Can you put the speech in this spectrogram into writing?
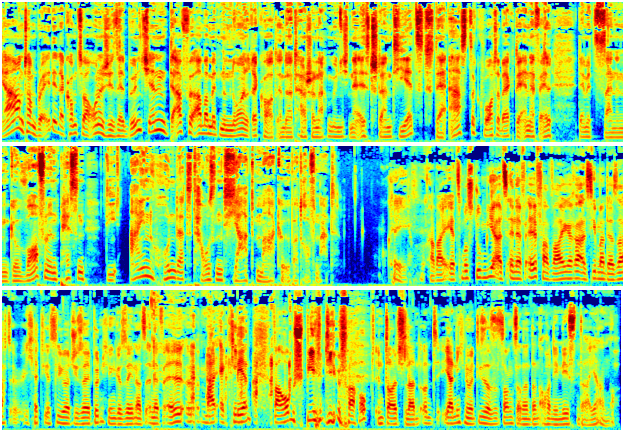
Ja, und Tom Brady, der kommt zwar ohne Giselle Bündchen, dafür aber mit einem neuen Rekord in der Tasche nach München. Er ist Stand jetzt der erste Quarterback der NFL, der mit seinen geworfenen Pässen die 100.000 Yard Marke übertroffen hat. Okay, aber jetzt musst du mir als NFL-Verweigerer, als jemand, der sagt, ich hätte jetzt lieber Giselle Bündchen gesehen als NFL, äh, mal erklären, warum spielen die überhaupt in Deutschland und ja nicht nur in dieser Saison, sondern dann auch in den nächsten drei Jahren noch.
